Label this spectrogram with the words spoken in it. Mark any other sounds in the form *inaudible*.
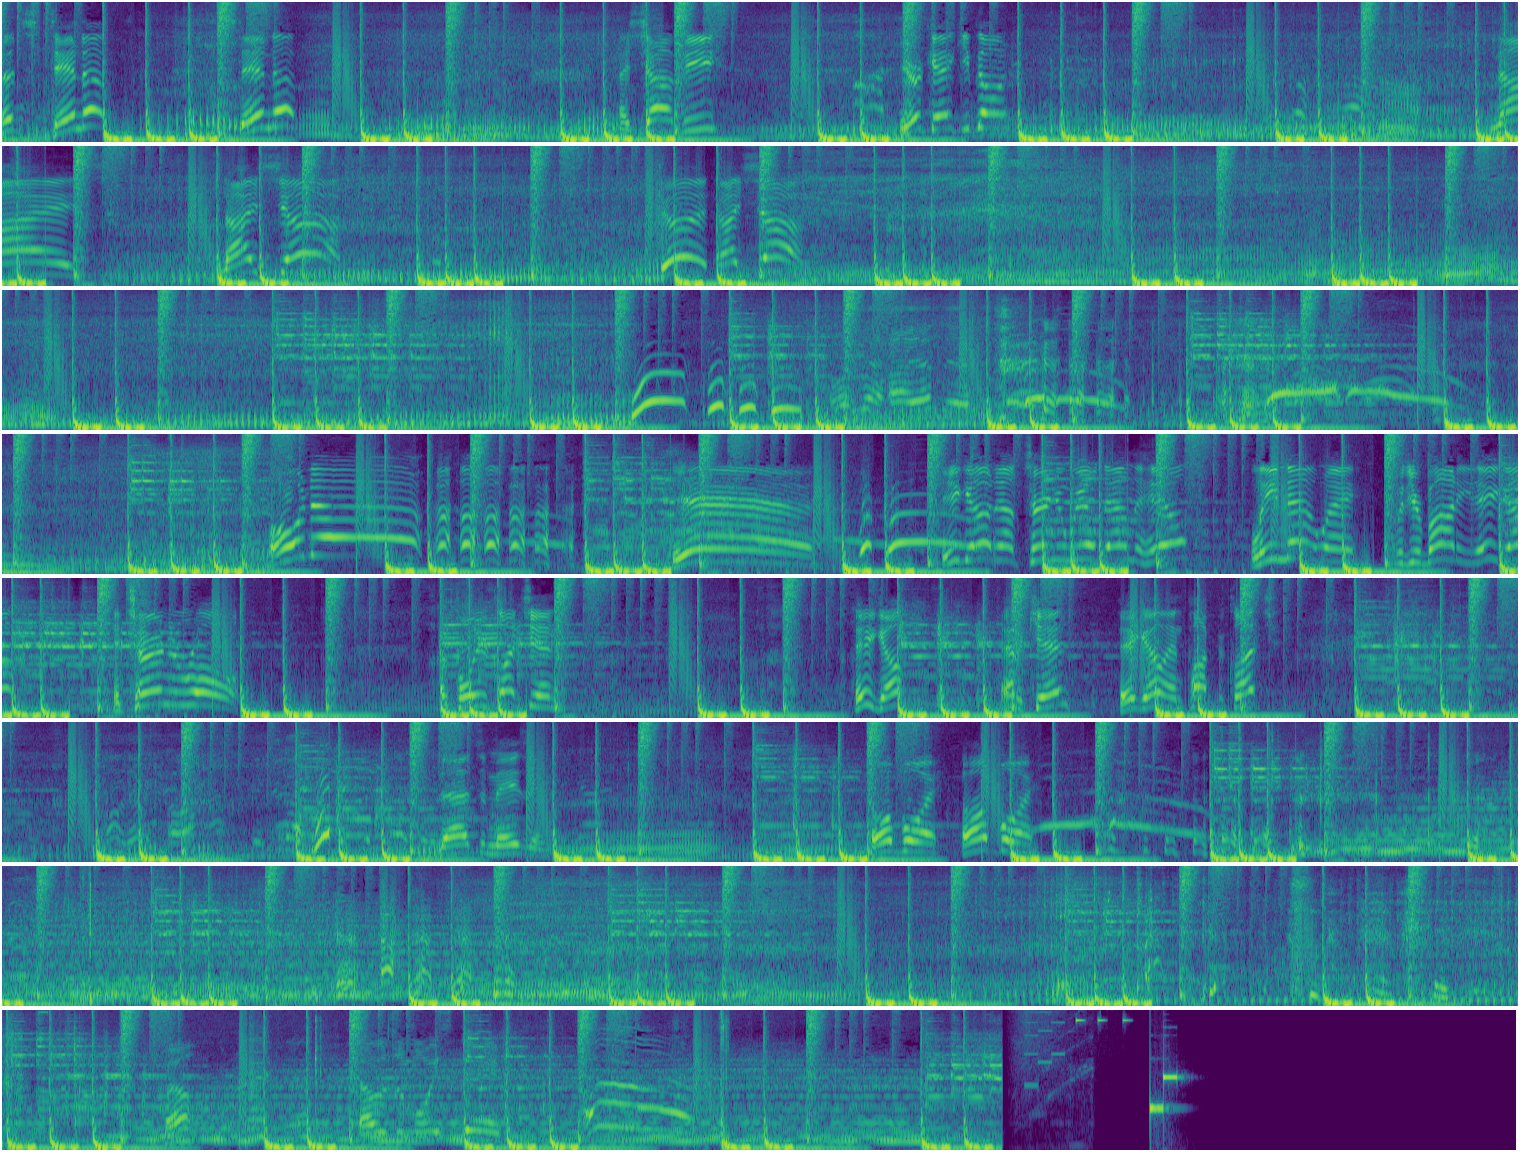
Let's stand up. Stand up. Nice job, V. You're okay. Keep going. *laughs* yeah! Here you go. Now turn your wheel down the hill. Lean that way with your body. There you go. And turn and roll. And pull your clutch in. There you go. And a kid. There you go. And pop your clutch. That's amazing. Oh boy. Oh boy. *laughs* well, that was a moist day. Ah!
